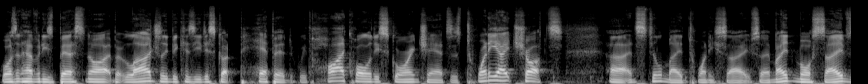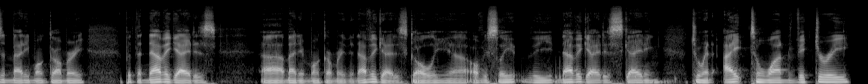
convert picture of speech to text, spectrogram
Wasn't having his best night, but largely because he just got peppered with high quality scoring chances. 28 shots uh, and still made 20 saves. So he made more saves than Matty Montgomery. But the Navigators, uh, Matty Montgomery, the Navigators goalie, uh, obviously, the Navigators skating to an 8 to 1 victory.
